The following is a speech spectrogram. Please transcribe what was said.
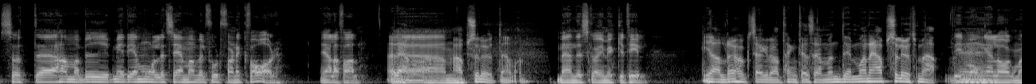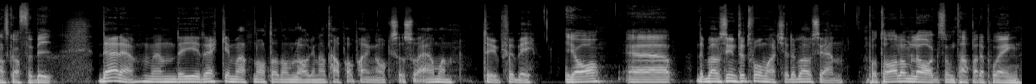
så att eh, Hammarby, med det målet så är man väl fortfarande kvar i alla fall. Ja, det är man. Eh, Absolut, det är man. men det ska ju mycket till. I allra högsta grad tänkte jag säga, men det, man är absolut med. Det är många Eh, lag man ska förbi. det är det, men det räcker med att något av de lagen tappar poäng också så är man typ förbi. Ja, eh, Det behövs ju inte två matcher, det behövs ju en. på tal om lag som tappade poäng.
